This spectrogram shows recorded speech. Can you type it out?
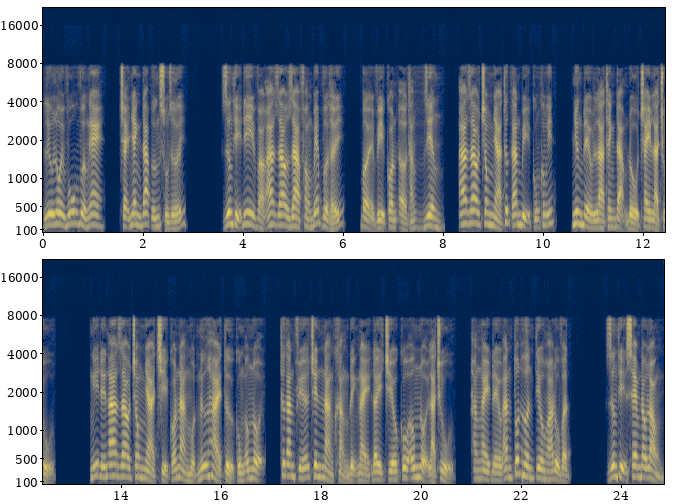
Lưu lôi vũ vừa nghe, chạy nhanh đáp ứng xuống dưới. Dương thị đi vào A Giao ra phòng bếp vừa thấy, bởi vì còn ở tháng riêng, A Giao trong nhà thức ăn bị cũng không ít, nhưng đều là thanh đạm đồ chay là chủ. Nghĩ đến A Giao trong nhà chỉ có nàng một nữ hài tử cùng ông nội, thức ăn phía trên nàng khẳng định này đây chiếu cô ông nội là chủ, hàng ngày đều ăn tốt hơn tiêu hóa đồ vật. Dương thị xem đau lòng,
